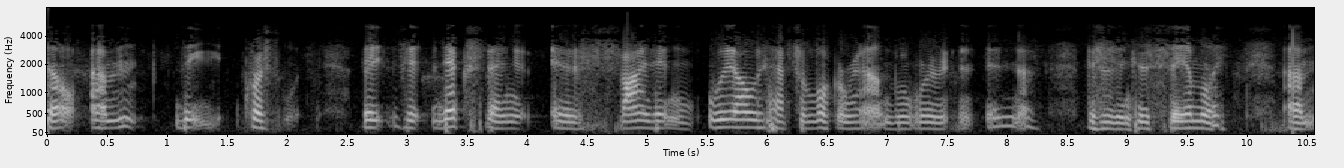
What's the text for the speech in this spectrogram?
No, um, the of course, the, the next thing is finding. We always have to look around when we're in, in uh, visiting his family um,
